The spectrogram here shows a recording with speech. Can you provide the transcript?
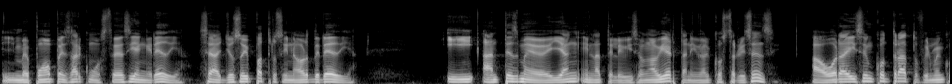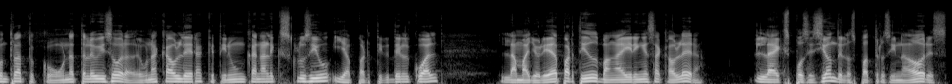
y me pongo a pensar, como usted decía, en Heredia. O sea, yo soy patrocinador de Heredia. Y antes me veían en la televisión abierta a nivel costarricense. Ahora hice un contrato, firmé un contrato con una televisora de una cablera que tiene un canal exclusivo y a partir del cual la mayoría de partidos van a ir en esa cablera. La exposición de los patrocinadores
